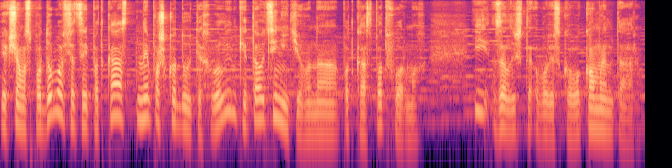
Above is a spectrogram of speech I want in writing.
Якщо вам сподобався цей подкаст, не пошкодуйте хвилинки та оцініть його на подкаст-платформах і залиште обов'язково коментар.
